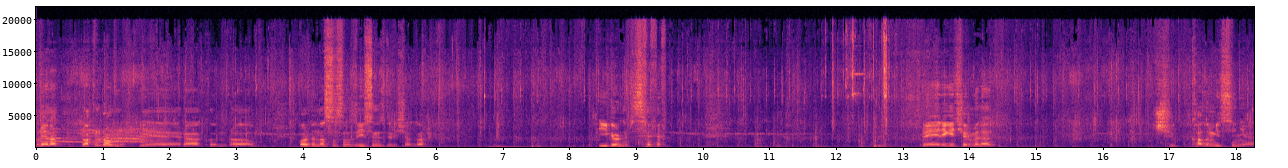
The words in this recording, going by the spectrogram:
Bu ne lan? Rock'n'roll mu? Yeah, rock'n'roll. Bu arada nasılsınız? İyisinizdir inşallah. İyi gördüm sizi. Buraya ele geçirmeden çıkalım gitsin ya.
